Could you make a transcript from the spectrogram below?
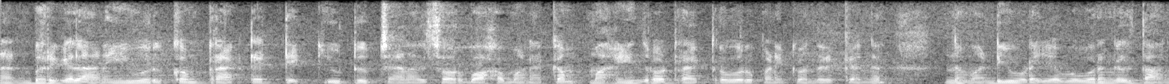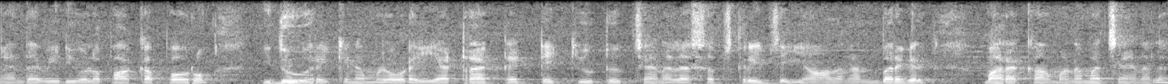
நண்பர்கள் அனைவருக்கும் டிராக்டர் டெக் யூடியூப் சேனல் சார்பாக வணக்கம். மஹேந்திரா டிராக்டர் ஒரு பணிக்கு வந்திருக்கேங்க. இந்த வண்டியுடைய விவரங்கள் தாங்க இந்த வீடியோவில் பார்க்க போகிறோம் இதுவரைக்கும் நம்மளுடைய டிராக்டர் டெக் யூடியூப் சேனலை சப்ஸ்கிரைப் செய்யாத நண்பர்கள் மறக்காமல் நம்ம சேனலை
